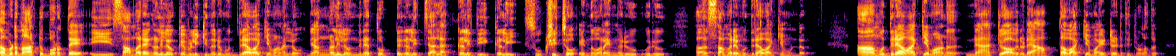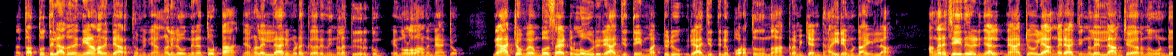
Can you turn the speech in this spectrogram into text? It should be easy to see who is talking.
Speaker 1: നമ്മുടെ പുറത്തെ ഈ സമരങ്ങളിലൊക്കെ വിളിക്കുന്ന ഒരു മുദ്രാവാക്യമാണല്ലോ ഞങ്ങളിൽ ഒന്നിനെ തൊട്ട് കളിച്ചാൽ അക്കളി തീക്കളി സൂക്ഷിച്ചോ എന്ന് പറയുന്ന ഒരു ഒരു സമര മുദ്രാവാക്യമുണ്ട് ആ മുദ്രാവാക്യമാണ് നാറ്റോ അവരുടെ ആപ്തവാക്യമായിട്ട് എടുത്തിട്ടുള്ളത് തത്വത്തിൽ അത് തന്നെയാണ് അതിൻ്റെ അർത്ഥം ഞങ്ങളിൽ ഒന്നിനെ തൊട്ടാൽ ഞങ്ങൾ എല്ലാവരും കൂടെ കയറി നിങ്ങളെ തീർക്കും എന്നുള്ളതാണ് നാറ്റോ നാറ്റോ മെമ്പേഴ്സ് ആയിട്ടുള്ള ഒരു രാജ്യത്തെയും മറ്റൊരു രാജ്യത്തിന് പുറത്തുനിന്ന് ആക്രമിക്കാൻ ധൈര്യമുണ്ടാകില്ല അങ്ങനെ ചെയ്തു കഴിഞ്ഞാൽ നാറ്റോയിലെ അംഗരാജ്യങ്ങളെല്ലാം ചേർന്നുകൊണ്ട്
